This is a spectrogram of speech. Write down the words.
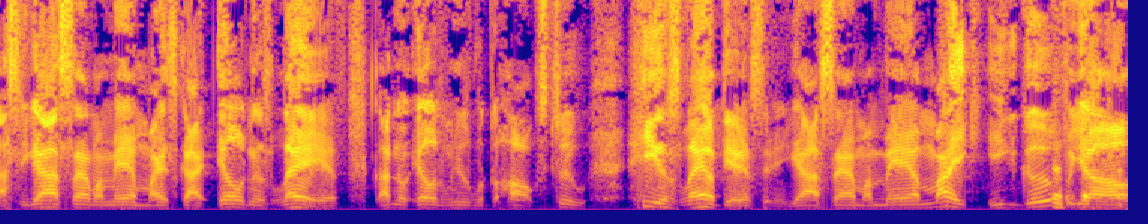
I see, you guys sign my man Mike Scott. Elton has laughed. I know Elton was with the Hawks too. He is laughed there and said, "You guys sign my man Mike. He's good for y'all.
